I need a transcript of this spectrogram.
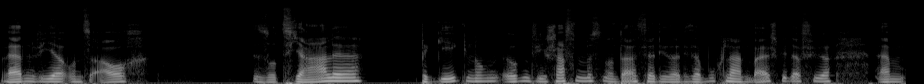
werden wir uns auch soziale Begegnungen irgendwie schaffen müssen. Und da ist ja dieser, dieser Buchladen Beispiel dafür. Ähm,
